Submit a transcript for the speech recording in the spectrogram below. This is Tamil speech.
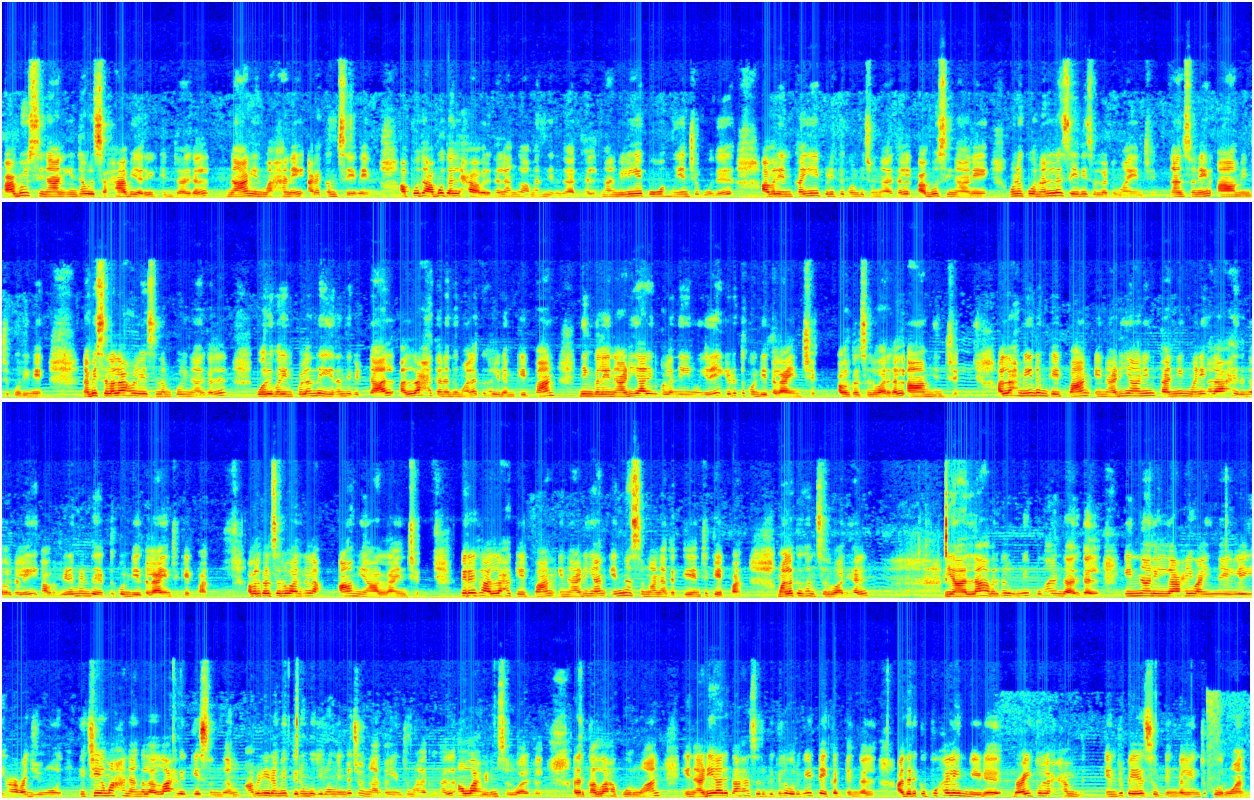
அபு சினான் என்ற ஒரு சஹாபி அறிவிக்கின்றார்கள் நான் என் மகனை அடக்கம் செய்தேன் அப்போது அபு தல்ஹா அவர்கள் அங்கு அமர்ந்திருந்தார்கள். நான் வெளியே போக முயன்ற போது அவர் என் கையை பிடித்துக் கொண்டு சொன்னார்கள் அபு சினானே உனக்கு ஒரு நல்ல செய்தி சொல்லட்டுமா? என்று. நான் சொன்னேன் ஆம் என்று கூறினேன். நபி சல்லாஹ் அலைஹி கூறினார்கள் ஒருவரின் குழந்தை இறந்து விட்டால் அல்லாஹ் தனது மலக்குகளிடம் கேட்பான் நீங்கள் என் அடியாரின் குழந்தையின் உயிரை எடுத்துக்கொண்டீர்களா என்று. அவர்கள் சொல்வார்கள் ஆம் என்று. அல்லாஹ் மீண்டும் கேட்பான் என் அடியானின் கண்ணின் மணிகளாக இருந்தவர்களை அவர்களிடமிருந்து எடுத்துக்கொண்டீர்களா என்று கேட்பான். அவர்கள் சொல்வார்கள் ஆம் யா அல்லா என்று. பிறகு அல்லாஹ் கேட்பான் என் அடியான் என்ன சொன்னான் அதற்கு என்று கேட்பான். மலக்குகள் சொல்வார்கள் யா அல்லாஹ் அவர்கள் உண்மை புகழ்ந்தார்கள். இன்னாலில்லாஹி வ இன்ன இலைஹி ராஜிஊன். நிச்சயமாக நாங்கள் அல்லாஹ்விற்கே சொந்தம். அவரிடமே திரும்புகிறோம் என்று சொன்னார்கள் என்று மலக்குகள் அல்லாஹ்விடம் சொல்வார்கள். அதற்கு அல்லாஹ் கூறுவான் என் அடியாருக்காக சுருக்கத்தில் ஒரு வீட்டை கட்டுங்கள். அதற்கு புகழின் வீடு பைத்துல் ஹம்த் என்று பெயர் சூட்டுங்கள் என்று கூறுவான்.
